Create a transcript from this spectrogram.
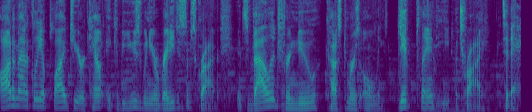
automatically applied to your account and can be used when you're ready to subscribe. It's valid for new customers only. Give Plan to Eat a try today.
